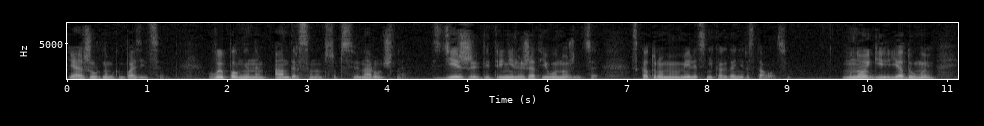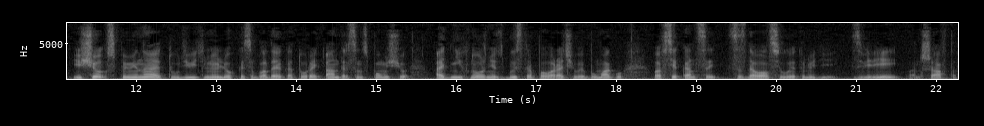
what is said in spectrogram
и ажурным композициям, выполненным Андерсоном собственноручно. Здесь же в витрине лежат его ножницы, с которыми умелец никогда не расставался. Многие, я думаю, еще вспоминают ту удивительную легкость, обладая которой Андерсон с помощью одних ножниц, быстро поворачивая бумагу во все концы, создавал силуэты людей, зверей, ландшафтов.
